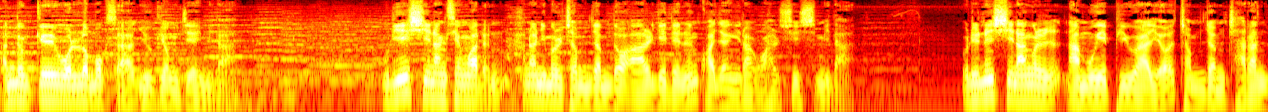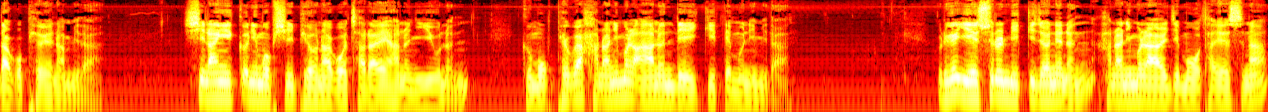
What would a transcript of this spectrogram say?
안동교회 원로 목사 유경재입니다. 우리의 신앙생활은 하나님을 점점 더 알게 되는 과정이라고 할 수 있습니다. 우리는 신앙을 나무에 비유하여 점점 자란다고 표현합니다. 신앙이 끊임없이 변하고 자라야 하는 이유는 그 목표가 하나님을 아는 데 있기 때문입니다. 우리가 예수를 믿기 전에는 하나님을 알지 못하였으나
